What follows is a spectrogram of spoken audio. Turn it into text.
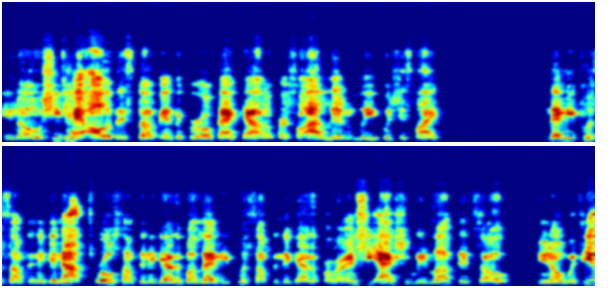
You know, she had all of this stuff, and the girl backed out of her. So I literally was just like, let me put something together, not throw something together, but let me put something together for her. And she actually loved it. So you know, with you,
